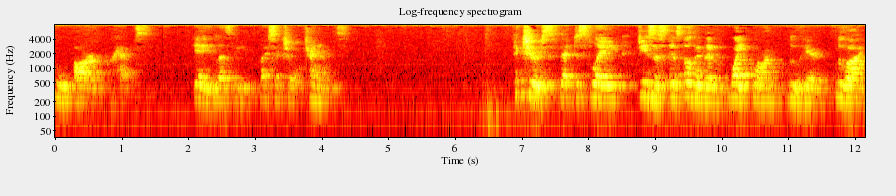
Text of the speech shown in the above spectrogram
who are gay, lesbian, bisexual, trans. Pictures that display Jesus as other than white, blonde, blue haired, blue eyed.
